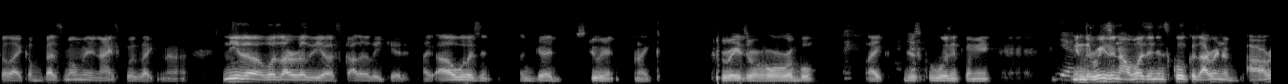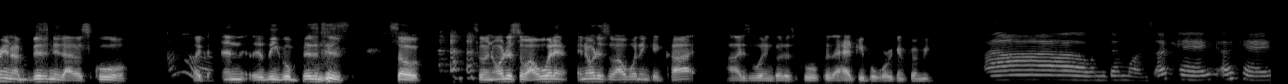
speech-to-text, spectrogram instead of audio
So like a best moment in high school was like nah. Neither was I really a scholarly kid. Like I wasn't a good student. Like grades were horrible. Like this school wasn't for me. Yeah. And the reason I wasn't in school because I ran a I ran a business out of school, oh. like an illegal business. So, so in order so I wouldn't in order so I wouldn't get caught, I just wouldn't go to school because I had people working for me. Ah, one of them ones. Okay, okay.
